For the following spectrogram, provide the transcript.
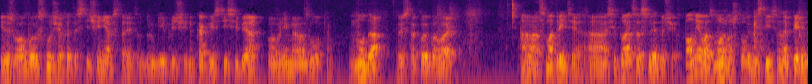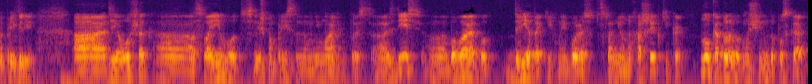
Или же в обоих случаях это стечение обстоятельств, другие причины. Как вести себя во время разлуки? Ну да, то есть такое бывает. А, смотрите, а, ситуация следующая. Вполне возможно, что вы действительно перенапрягли а, девушек своим вот слишком пристальным вниманием. То есть здесь бывают вот две таких наиболее распространенных ошибки, как, ну, которые вот мужчины допускают.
